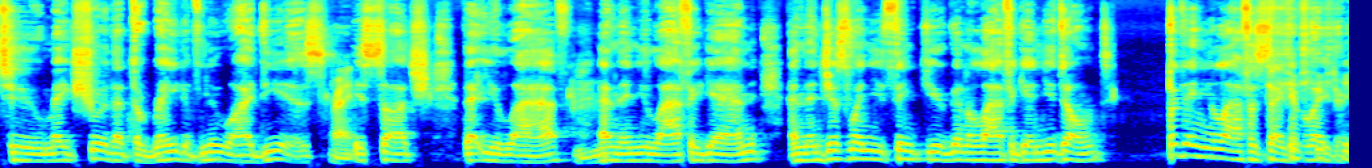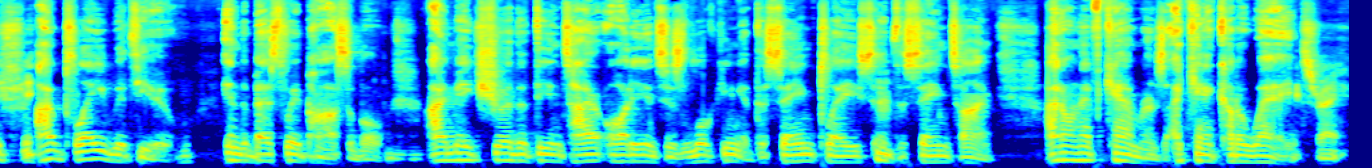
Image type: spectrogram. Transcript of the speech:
to make sure that the rate of new ideas Right. Mm-hmm. is such that you laugh and then you laugh again. And then just when you think you're going to laugh again, you don't. But then you laugh a second later. I play with you in the best way possible. I make sure that the entire audience is looking at the same place Hmm. at the same time. I don't have cameras. I can't cut away. That's right.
